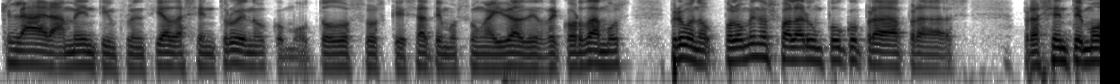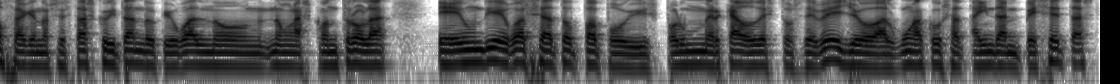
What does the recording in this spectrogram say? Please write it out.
claramente influenciadas en Trueno, como todos os que xa temos unha idade recordamos, pero bueno, polo menos falar un pouco para para para xente moza que nos está escoitando que igual non, non as controla, e un día igual se atopa pois por un mercado destos de vello, algunha cousa aínda en pesetas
